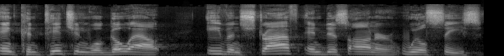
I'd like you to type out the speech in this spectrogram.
and contention will go out even strife and dishonor will cease.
